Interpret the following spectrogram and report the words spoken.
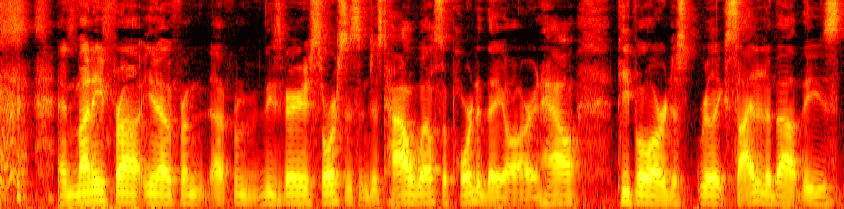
and money from you know from uh, from these various sources and just how well supported they are and how people are just really excited about these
